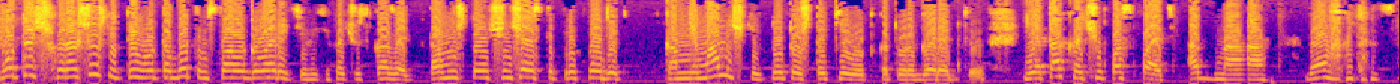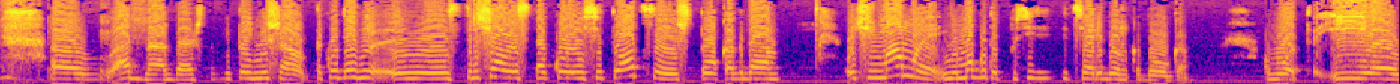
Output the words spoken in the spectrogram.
Вот очень хорошо, что ты вот об этом стала говорить, я хочу сказать, потому что очень часто приходят ко мне мамочки, ну тоже такие вот, которые говорят, я так хочу поспать, одна, да, э, одна, да, чтобы никто не мешал. Так вот, я э, встречалась с такой ситуацией, что когда очень мамы не могут отпустить от себя ребенка долго. Вот. И э,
